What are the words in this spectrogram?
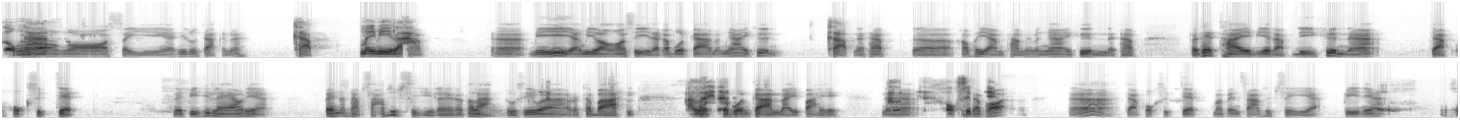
โรงงานงอสี่ไงที่รู้จักกันไหมครับ ไม่มีแล้วครับอ่ามียังมีรองอสี่แต่กระบวนการมันง่ายขึ้นครับนะครับเขาพยายามทำให้มันง่ายขึ้นนะครับ ประเทศไทยมีระดับดีขึ้นนะฮะจากหกสิบเจ็ดในปีที่แล้วเนี่ย เป็นอันดับสามสิบสี่เลยแล้วตลังดูซิว่ารัฐบาลอะไรกระบวนการไหนไปนะฮะหกสิบเฉพาะอ่าจากหกสิบเจ็ดมาเป็นสามสิบสี่อะ ปีเนี้ย โอ้โห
